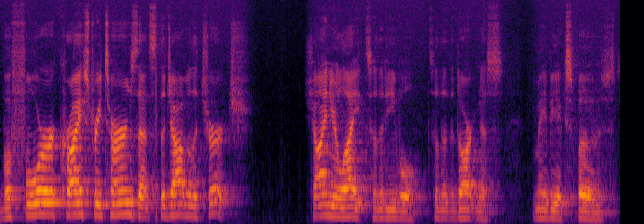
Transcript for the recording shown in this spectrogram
Before Christ returns, that's the job of the church. Shine your light so that evil, so that the darkness may be exposed.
